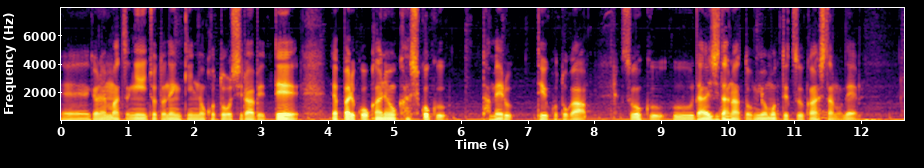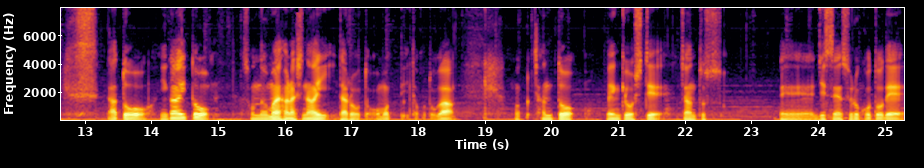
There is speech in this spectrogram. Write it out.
えー、去年末にちょっと年金のことを調べて、やっぱりこうお金を賢く貯めるっていうことがすごく大事だなと身をもって痛感したので、あと、意外とそんなうまい話ないだろうと思っていたことが、ちゃんと勉強して、ゃんと、えー、実践することで、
